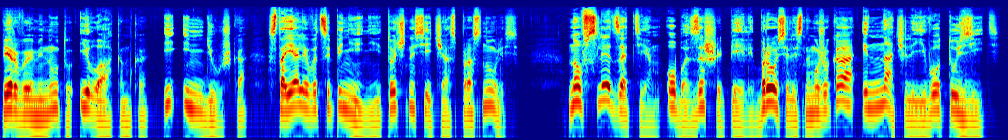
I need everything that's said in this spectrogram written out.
Первую минуту и лакомка, и индюшка стояли в оцепенении, точно сейчас проснулись. Но вслед за тем оба зашипели, бросились на мужика и начали его тузить.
